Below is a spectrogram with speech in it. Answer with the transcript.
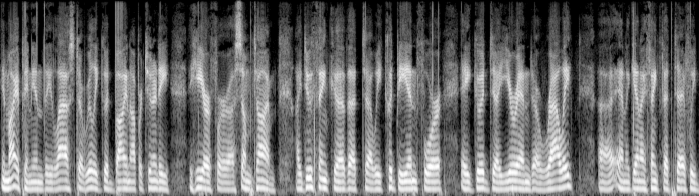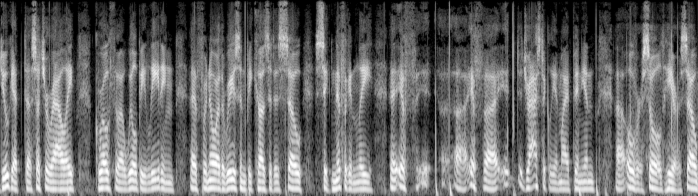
in my opinion, the last really good buying opportunity here for some time. I do think that we could be in for a good uh, year-end uh, rally. Uh, and again, I think that uh, if we do get uh, such a rally, growth uh, will be leading for no other reason because it is so significantly, if if it, drastically, in my opinion, oversold here. So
